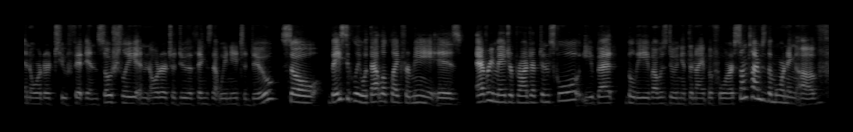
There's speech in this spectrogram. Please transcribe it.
in order to fit in socially in order to do the things that we need to do so basically what that looked like for me is every major project in school, you bet believe I was doing it the night before, sometimes the morning of,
